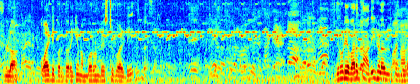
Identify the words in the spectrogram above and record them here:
ஃபுல்லாக குவாலிட்டி பொறுத்த வரைக்கும் நம்பர் ஒன் பெஸ்ட்டு குவாலிட்டி இதனுடைய வருத்தம் அதிக அளவில் இருக்கிறதுனால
